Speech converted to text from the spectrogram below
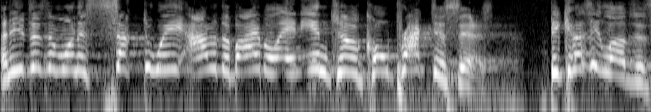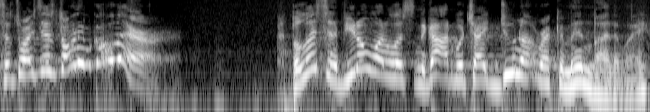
And he doesn't want us sucked away out of the Bible and into occult practices because he loves us. That's why he says, don't even go there. But listen, if you don't want to listen to God, which I do not recommend, by the way,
